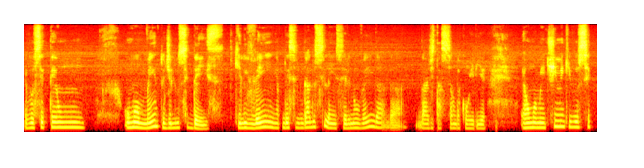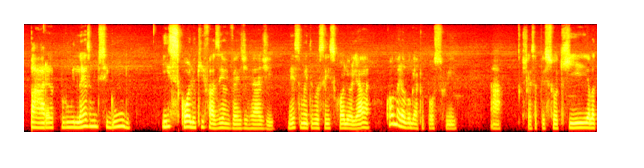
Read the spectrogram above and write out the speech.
É você ter um, um momento de lucidez, que ele vem desse lugar do silêncio, ele não vem da, da, da agitação, da correria é um momentinho em que você para por um milésimo de segundo e escolhe o que fazer ao invés de reagir. Nesse momento você escolhe olhar qual o melhor lugar que eu posso ir. Ah, acho que essa pessoa aqui ela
